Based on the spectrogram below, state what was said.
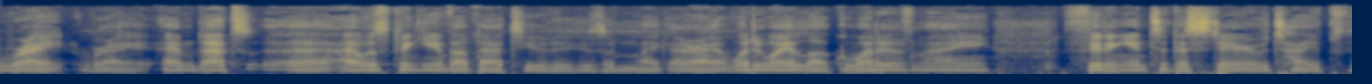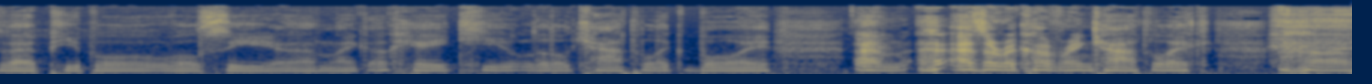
Right, right. And that's, uh, I was thinking about that too because I'm like, all right, what do I look? What am I fitting into the stereotypes that people will see? And I'm like, okay, cute little Catholic boy. Um, as a recovering Catholic, um,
